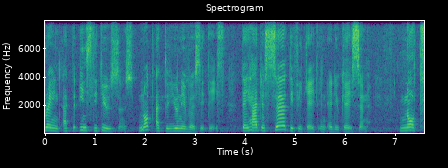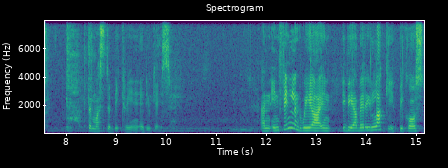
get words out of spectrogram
trained at the institutions, not at the universities. They had a certificate in education, not the master degree in education. And in Finland, we are, in, we are very lucky because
